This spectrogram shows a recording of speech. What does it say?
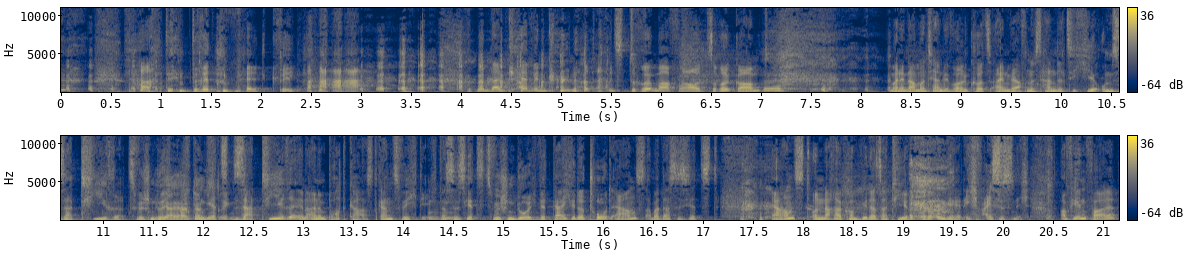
nach dem dritten Weltkrieg. Wenn dann Kevin Kühnert als Trümmerfrau zurückkommt, Meine Damen und Herren, wir wollen kurz einwerfen, es handelt sich hier um Satire. Zwischendurch, Ja, ja, Achtung, jetzt dringend. Satire in einem Podcast, ganz wichtig. Mhm. Das ist jetzt zwischendurch, wird gleich wieder todernst, aber das ist jetzt ernst und nachher kommt wieder Satire oder umgekehrt, ich weiß es nicht. Auf jeden Fall,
